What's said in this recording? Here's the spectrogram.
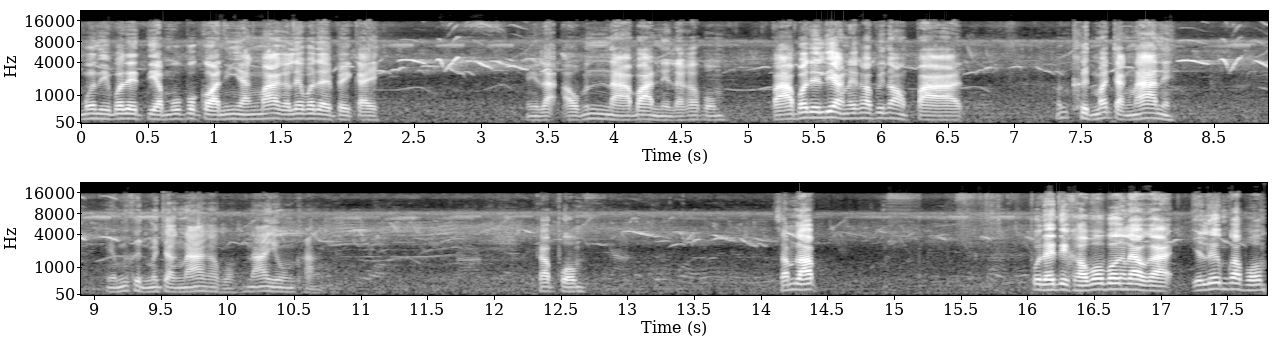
เมื่อนี้บ่ได้เตรียมอุปกรณ์นี้ยังมากก็เลยบ่ได้ไปไกลนี่แหละเอามันหนาบ้านนี่แหละครับผมปลาบ่ได้เลี้ยงเลยครับพี่น้องปลามันขึ้นมาจากหน้านี่เนี่ยมันขึ้นมาจากหน้าครับผมหน้ายงขังครับผมสำหรับ ผู้ใดที่เขาบ่เบิ่งแล้วก็อย่าลืมครับผม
